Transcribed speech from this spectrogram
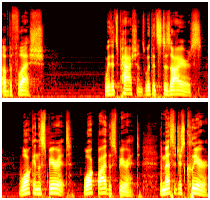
of the flesh with its passions, with its desires. Walk in the Spirit, walk by the Spirit. The message is clear.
